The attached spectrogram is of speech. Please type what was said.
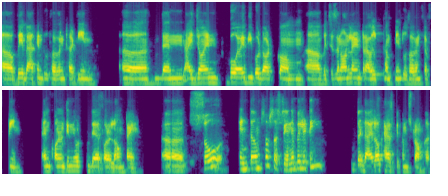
uh, way back in 2013. Uh, then I joined goibibo.com, uh, which is an online travel company in 2015, and continued there for a long time. Uh, so, in terms of sustainability, the dialogue has become stronger.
